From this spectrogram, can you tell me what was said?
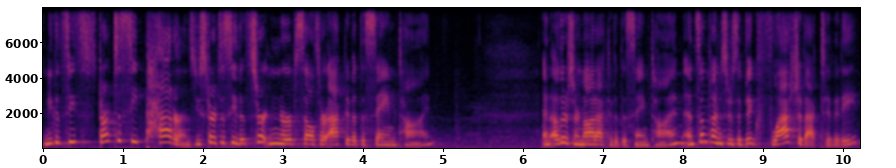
And you can see, start to see patterns. You start to see that certain nerve cells are active at the same time, and others are not active at the same time. And sometimes there's a big flash of activity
